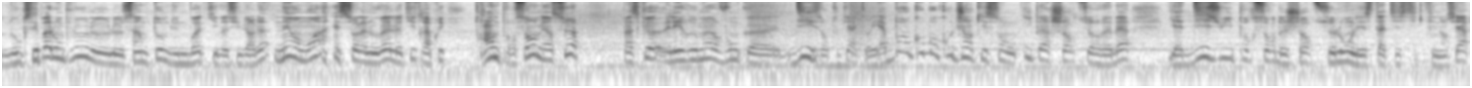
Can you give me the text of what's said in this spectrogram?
Donc c'est pas non plus le, le symptôme d'une boîte qui va super bien. Néanmoins, sur la nouvelle le titre a pris 30%, bien sûr, parce que les rumeurs vont que, disent en tout cas qu'il y a beaucoup beaucoup de gens qui sont hyper short sur Weber. Il y a 18% de short selon les statistiques financières,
